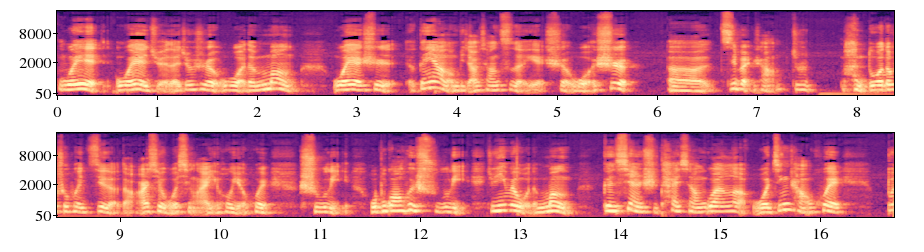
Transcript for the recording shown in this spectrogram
我也我也觉得，就是我的梦，我也是跟亚龙比较相似的，也是我是呃，基本上就是很多都是会记得的，而且我醒来以后也会梳理。我不光会梳理，就因为我的梦。跟现实太相关了，我经常会不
